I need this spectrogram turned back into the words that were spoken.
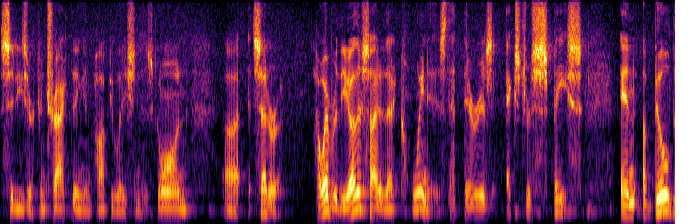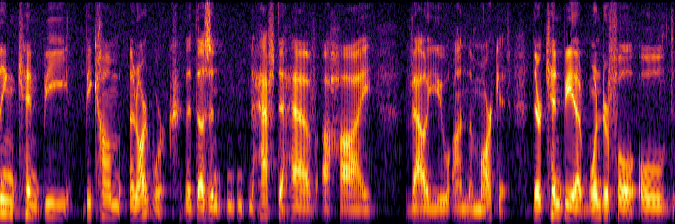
cities are contracting and population is gone, uh, et cetera. However, the other side of that coin is that there is extra space, and a building can be become an artwork that doesn't have to have a high value on the market. There can be that wonderful old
